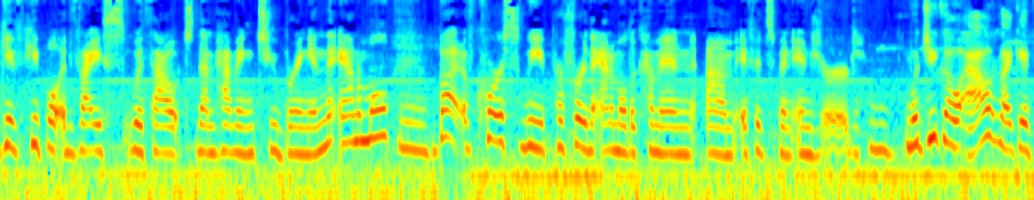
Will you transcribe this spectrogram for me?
give people advice without them having to bring in the animal. Hmm. But of course, we prefer the animal to come in um, if it's been injured. Hmm. Would you go out, like if,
